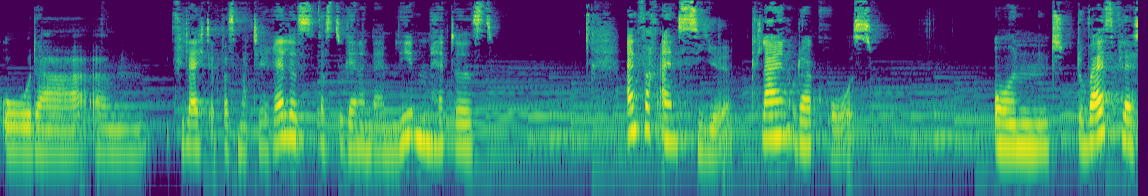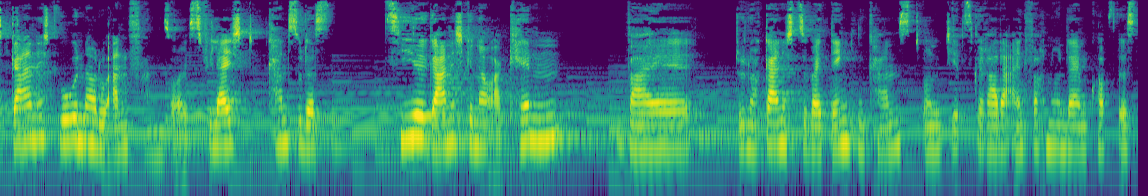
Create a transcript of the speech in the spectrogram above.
oder ähm, vielleicht etwas Materielles, was du gerne in deinem Leben hättest. Einfach ein Ziel, klein oder groß. Und du weißt vielleicht gar nicht, wo genau du anfangen sollst. Vielleicht kannst du das Ziel gar nicht genau erkennen, weil du noch gar nicht so weit denken kannst und jetzt gerade einfach nur in deinem Kopf ist,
